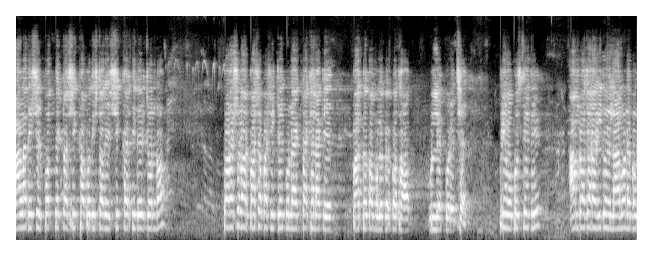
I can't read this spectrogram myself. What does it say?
বাংলাদেশের প্রত্যেকটা শিক্ষা প্রতিষ্ঠানের শিক্ষার্থীদের জন্য পড়াশোনার পাশাপাশি যে কোনো একটা খেলাকে বাধ্যতামূলকের কথা উল্লেখ করেছেন। প্রিয় উপস্থিতি, আমরা যারা হৃদয়ে লালন এবং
